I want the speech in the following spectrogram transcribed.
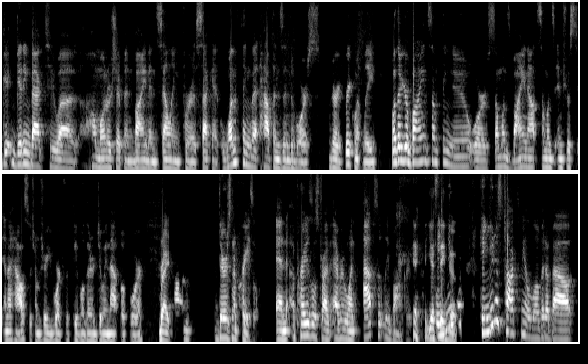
getting back to uh, home ownership and buying and selling for a second, one thing that happens in divorce very frequently, whether you're buying something new or someone's buying out someone's interest in a house, which I'm sure you've worked with people that are doing that before. Right. Um, there's an appraisal, and appraisals drive everyone absolutely bonkers. yes, can they do. Can you just talk to me a little bit about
